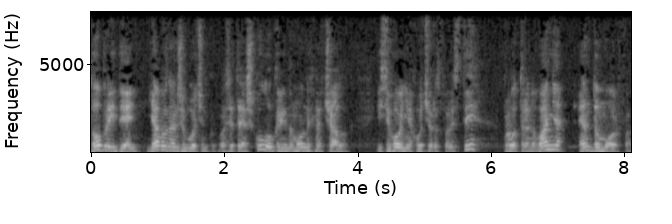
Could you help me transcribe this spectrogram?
Добрий день, я Богдан Живоченко, висвятає школа україномовних навчалок. І сьогодні я хочу розповісти про тренування ендоморфа,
